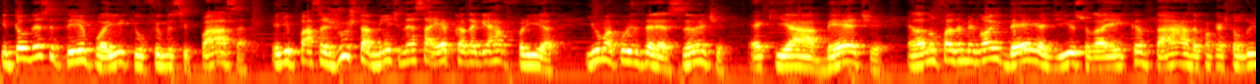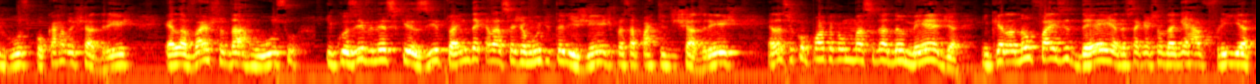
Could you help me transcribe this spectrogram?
Então, nesse tempo aí que o filme se passa, ele passa justamente nessa época da Guerra Fria. E uma coisa interessante é que a Beth, ela não faz a menor ideia disso, ela é encantada com a questão dos russos por causa do xadrez, ela vai estudar russo, Inclusive, nesse quesito, ainda que ela seja muito inteligente para essa parte de xadrez, ela se comporta como uma cidadã média, em que ela não faz ideia dessa questão da Guerra Fria,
